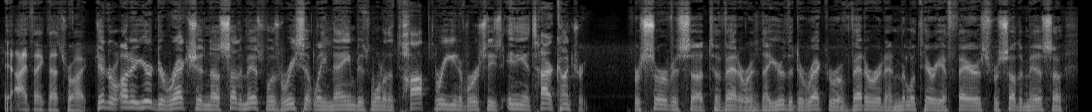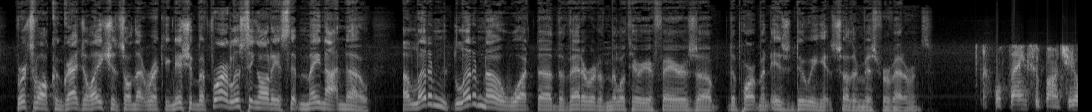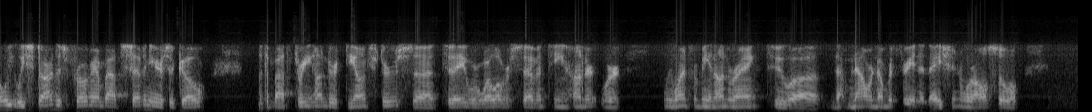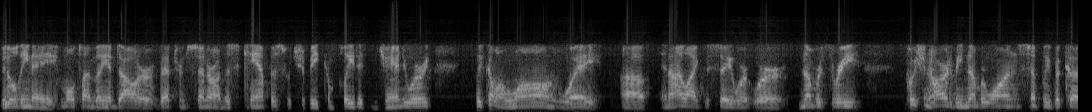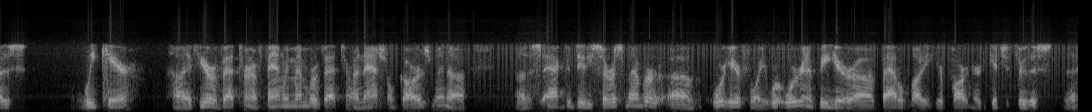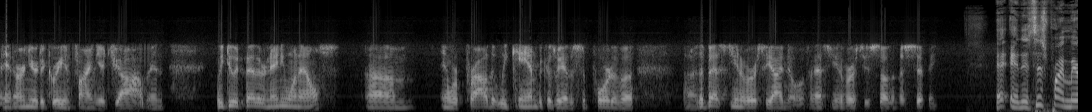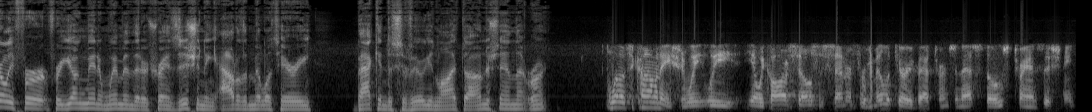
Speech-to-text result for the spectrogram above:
Yeah, I think that's right. General, under your direction, uh, Southern Miss was recently named as one of the top three universities in the entire country for service uh, to veterans. Now, you're the director of veteran and military affairs for Southern Miss. So, first of all, congratulations on that recognition. But for our listening audience that may not know, uh, let them let them know what uh, the Veteran of Military Affairs uh, Department is doing at Southern Miss for veterans. Well, thanks a bunch. You know, we, we started this program about seven years ago with about 300 youngsters. Uh, today, we're well over 1,700. We're we went from being unranked to uh, now we're number three in the nation. We're also building a multi-million dollar veteran center on this campus, which should be completed in January. We've come a long way, uh, and I like to say we're, we're number three, pushing hard to be number one, simply because we care. Uh, if you're a veteran, a family member of a veteran, a National Guardsman, a uh, active duty service member, uh, we're here for you. We're, we're going to be your uh, battle buddy, your partner to get you through this uh, and earn your degree and find you a job. And we do it better than anyone else. Um, and we're proud that we can because we have the support of a, uh, the best university I know of, and that's the University of Southern Mississippi. And is this primarily for, for young men and women that are transitioning out of the military back into civilian life? Do I understand that right? Well, it's a combination. We we you know we call ourselves the Center for Military Veterans, and that's those transitioning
